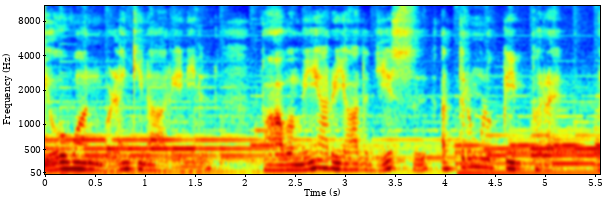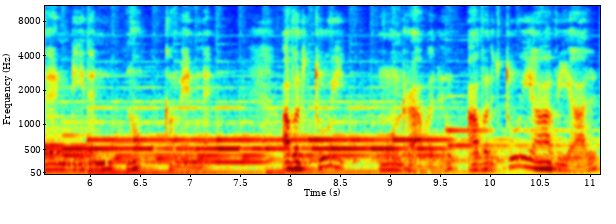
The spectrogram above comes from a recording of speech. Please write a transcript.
யோவான் வழங்கினார் எனில் பாவமே அறியாத இயேசு அத்திருமுழுக்கை பெற வேண்டியதன் நோக்கம் என்ன? அவர் தூய் மூன்றாவது அவர் தூய் ஆவியால்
